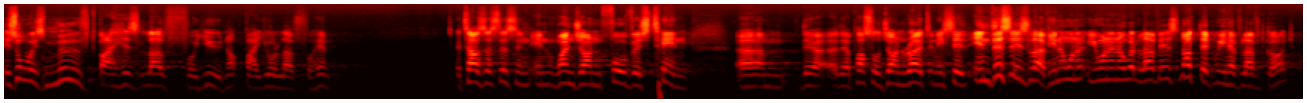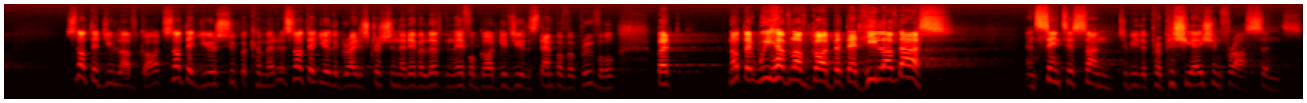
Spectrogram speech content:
is always moved by His love for you, not by your love for Him. It tells us this in, in 1 John 4, verse 10 um, the, the Apostle John wrote, and he said, In this is love. You, know, you want to know what love is? Not that we have loved God. It's not that you love God. It's not that you're super committed. It's not that you're the greatest Christian that ever lived, and therefore God gives you the stamp of approval. But not that we have loved God, but that He loved us and sent His Son to be the propitiation for our sins.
